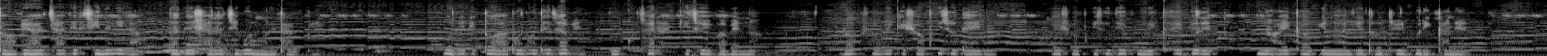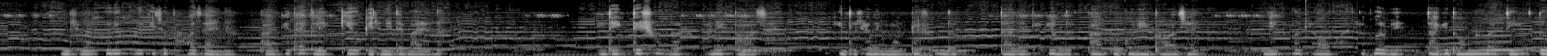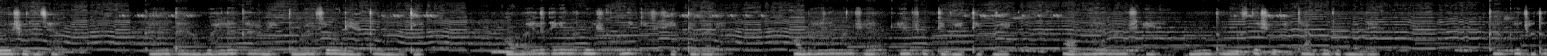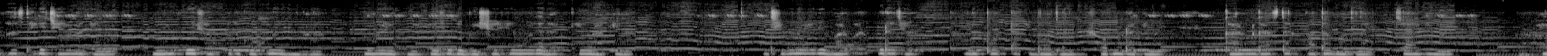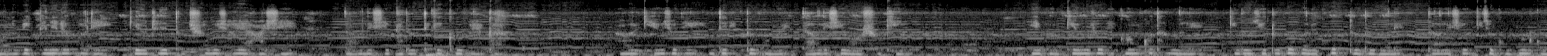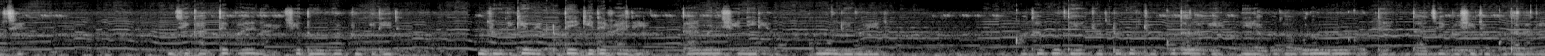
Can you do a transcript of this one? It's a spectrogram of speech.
তবে আজ যাদের চিনে নিলাম, তাদের সারা জীবন মনে থাকবে। অতিরিক্ত আপন হতে যাবেন? দুঃখ ছাড়া কিছুই পাবেন না। রব সবাইকে সব কিছু দেয় না। হয় সব কিছু দিয়ে পরীক্ষায় ফেলেন, না হয় কাউকে না দিয়ে ধৈর্যের পরীক্ষা নেন। জোর করে কোনো কিছু পাওয়া যায় না। ভাগ্যে থাকলে কেউ কেড়ে নিতে পারে না। দেখতে সুন্দর, অনেক পাওয়া যায়। কিন্তু যাদের মনটা সুন্দর, তাদেরকে কেবল ভাগ্য করেই পাওয়া যায়। যে তোমাকে অবহেলা করবে তাকে ধন্যবাদ দিয়ে দূরে সরে যাও। কারণ তার অবহেলার কারণে তোমার জীবনে এত উন্নতি। অবহেলা থেকে মানুষ অনেক কিছু শিখতে পারে। অবহেলা মানুষের জ্ঞান শক্তি বৃদ্ধি করে। অবহেলা মানুষকে অনন্ত মস্তিষ্ককে জাগ্রত করে দেয়। কাউকে যত কাছ থেকে চেনো না কেন, মন করে সব কথা কখনোই বলো না। মনে রেখো এই যুগে বিশ্বাসের মর্যাদা কেউ রাখে না। জীবনে যদি বারবার পড়ে যান, তাহলে পথটাকে বদলান, স্বপ্নটাকে নয়। কারণ গাছ তার পাতা বদলায়, জায়গা নয়। মনোবিজ্ঞানীরা বলে, কেউ যদি তুচ্ছ বিষয়ে হাসে, তাহলে সে ভেতর থেকে খুব একা। আবার কেউ যদি অতিরিক্ত ঘুমায়, তাহলে সে অসুখী। এবং কেউ যদি কম কথা বলে, কিন্তু যেটুকু বলে, খুব দ্রুত বলে, তাহলে সে কিছু গোপন করছে। যে কাঁদতে পারে না, সে দুর্বল প্রকৃতির। যদি কেউ একটুতেই কেঁদে ফেলে, তার মানে সে নিরীহ, কোমল হৃদয়ের। কথা বলতে যতটুকু যোগ্যতা লাগে নিরাপদ অবলম্বন করতে তার চেয়ে বেশি যোগ্যতা লাগে।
